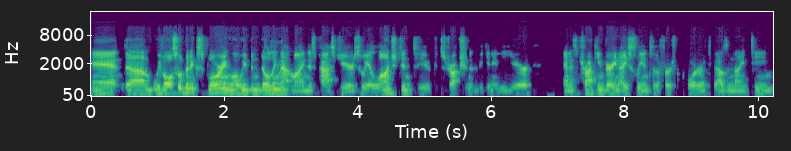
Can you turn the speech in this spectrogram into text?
And um, we've also been exploring while we've been building that mine this past year. So we had launched into construction at the beginning of the year, and it's tracking very nicely into the first quarter of 2019.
